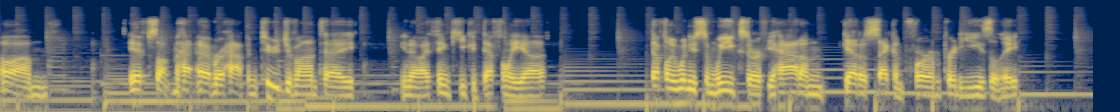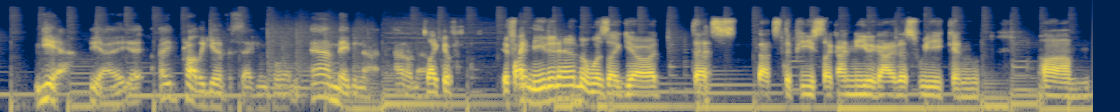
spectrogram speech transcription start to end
um if something ha- ever happened to Javonte, you know, I think he could definitely uh definitely win you some weeks, or if you had him, get a second for him pretty easily. Yeah, yeah, I'd probably give a second for him. Eh, maybe not. I don't know. Like if if I needed him and was like, yo, that's that's the piece. Like I need a guy this week, and um,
